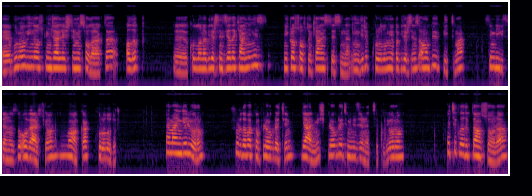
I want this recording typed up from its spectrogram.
e, bunu Windows güncelleştirmesi olarak da alıp e, kullanabilirsiniz. Ya da kendiniz Microsoft'un kendi sitesinden indirip kurulumu yapabilirsiniz. Ama büyük bir ihtimal sizin bilgisayarınızda o versiyon muhakkak kuruludur. Hemen geliyorum. Şurada bakın Flowgrat'im gelmiş. Flowgrat'imin üzerine tıklıyorum. Ve tıkladıktan sonra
